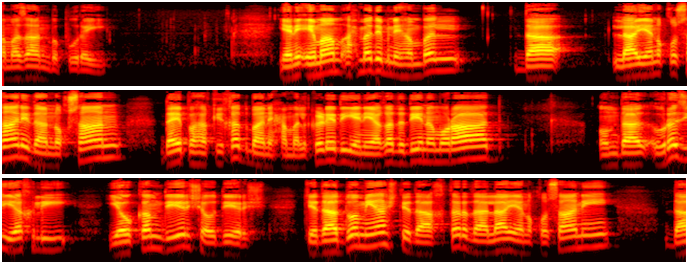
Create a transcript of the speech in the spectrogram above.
رمضان به پوری یعنی امام احمد ابن حنبل دا لا ينقصان دا نقصان دای په حقیقت باندې حمل کړي دي یعنی هغه د دینه مراد هم دا ورځي اخلي یو کم دیر شو دیرش چې دا دو میاشتې د اختر د لا ينقصانی دا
